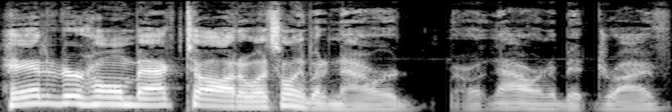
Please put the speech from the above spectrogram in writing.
Headed her home back to Ottawa. It's only about an hour, an hour and a bit drive.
